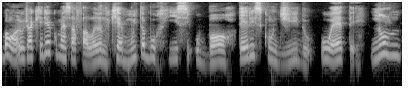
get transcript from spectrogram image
Bom, eu já queria começar falando que é muita burrice o Bor ter escondido o Éter no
